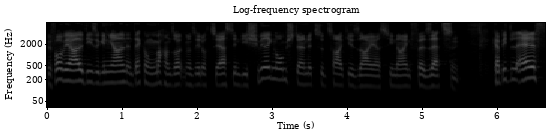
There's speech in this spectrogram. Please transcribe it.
bevor wir all diese genialen Entdeckungen machen, sollten wir uns jedoch zuerst in die schwierigen Umstände zur Zeit Jesajas hineinversetzen. Kapitel 11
